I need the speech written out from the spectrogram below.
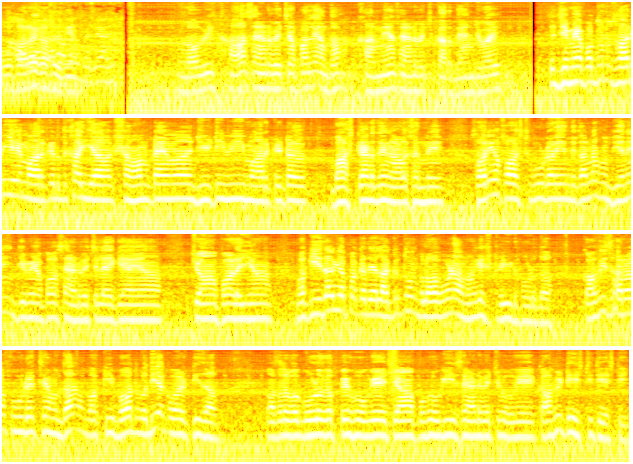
ਉਹ ਸਾਰਾ ਕੁਝ ਦੀਆਂ। ਲਓ ਵੀ, ਆਹ ਸੈਂਡਵਿਚ ਆਪਾਂ ਲਿਆਂਦਾ। ਖਾਣੇ ਆ ਸੈਂਡਵਿਚ ਕਰਦੇ ਆ ਇੰਜੋਏ ਤੇ ਜਿਵੇਂ ਆਪਾਂ ਤੁਹਾਨੂੰ ਸਾਰੀ ਇਹ ਮਾਰਕੀਟ ਦਿਖਾਈ ਆ, ਸ਼ਾਮ time GTV market bus stand ਦੇ ਨਾਲ ਖੰਨੇ, ਸਾਰੀਆਂ ਫਾਸਟ ਫੂਡ ਵਾਲੀਆਂ ਦੁਕਾਨਾਂ ਹੁੰਦੀਆਂ ਨੇ, ਜਿਵੇਂ ਆਪਾਂ ਸੈਂਡਵਿਚ ਲੈ ਕੇ ਆਏ ਆ, ਚਾਂਪ ਵਾਲੀਆਂ, ਬਾਕੀ ਇਹਦਾ ਵੀ ਆਪਾਂ ਕਦੇ ਅਲੱਗ ਤੋਂ ਬਲੌਗ ਬਣਾਵਾਂਗੇ ਸਟਰੀਟ ਫੂਡ ਦਾ। ਕਾਫੀ ਸਾਰਾ ਫੂਡ ਇੱਥੇ ਹੁੰਦਾ, ਬਾਕੀ ਬਹੁਤ ਵਧੀਆ ਕੁਆਲਿਟੀ ਦਾ। ਮਤਲਬ ਗੋਲ ਗੱਪੇ ਹੋ ਗਏ, ਚਾਂਪ ਹੋ ਗਈ ਸੈਂਡਵਿਚ ਹੋ ਗਏ, ਕਾਫੀ ਟੇਸਟੀ ਟੇਸਟੀ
